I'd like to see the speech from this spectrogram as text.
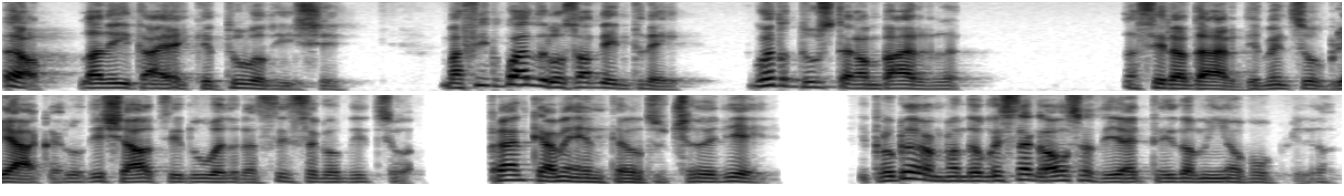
Però la verità è che tu lo dici. Ma fin quando lo sanno in tre, quando tu stai a un bar la sera tardi, mezzo ubriaco, e lo dici altri due della stessa condizione, francamente non succede niente. Il problema è quando questa cosa diventa di dominio pubblico.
